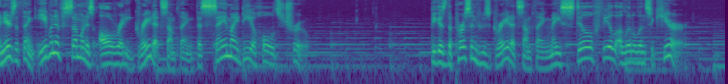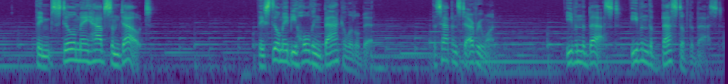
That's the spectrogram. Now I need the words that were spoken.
And here's the thing even if someone is already great at something, the same idea holds true. Because the person who's great at something may still feel a little insecure. They still may have some doubt. They still may be holding back a little bit. This happens to everyone, even the best, even the best of the best.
